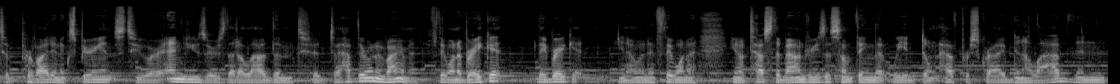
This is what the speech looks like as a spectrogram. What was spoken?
to provide an experience to our end users that allowed them to, to have their own environment. If they want to break it, they break it you know and if they want to you know test the boundaries of something that we don't have prescribed in a lab then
